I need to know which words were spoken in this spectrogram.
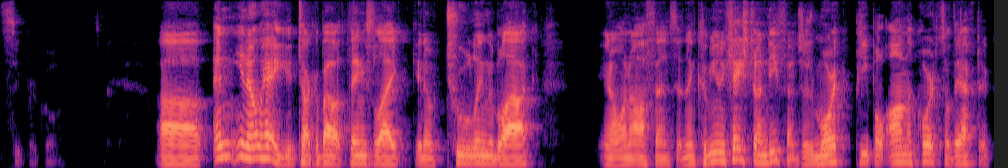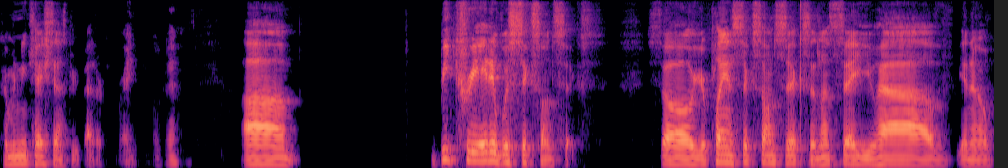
super cool. Uh, and you know, hey, you talk about things like you know tooling the block, you know, on offense, and then communication on defense. There's more people on the court, so they have to communication has to be better. Right. Okay. Um, be creative with six on six. So you're playing six on six, and let's say you have you know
